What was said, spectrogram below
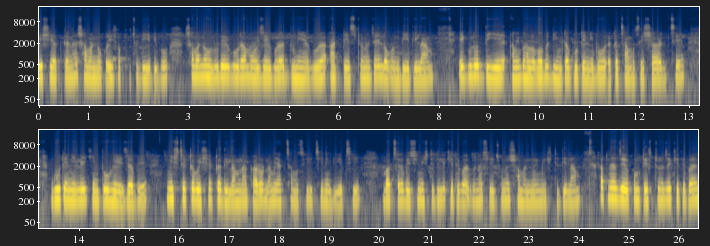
বেশি একটা না, সামান্য করে সব কিছু দিয়ে দিব। সামান্য হলুদের গুঁড়া, মরিচের গুঁড়া, ধনিয়া গুঁড়া আর টেস্ট অনুযায়ী লবণ দিয়ে দিলাম। এগুলো দিয়ে আমি ভালোভাবে ডিমটা ঘুটে নিব একটা চামচের সাহায্যে। ঘুটে নিলেই কিন্তু হয়ে যাবে। মিষ্টি একটা বেশি একটা দিলাম না, কারণ আমি এক চামচই চিনি দিয়েছি। বাচ্চারা বেশি মিষ্টি দিলে খেতে পারবে না, সেই জন্য সামান্যই মিষ্টি দিলাম। আপনারা যেরকম টেস্ট অনুযায়ী খেতে পারেন,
